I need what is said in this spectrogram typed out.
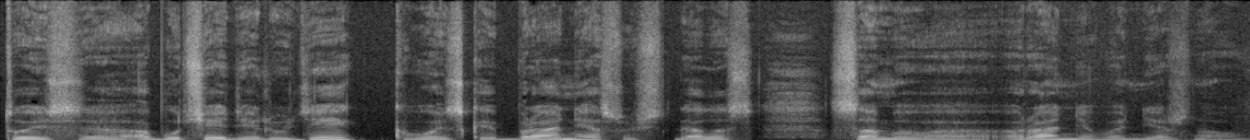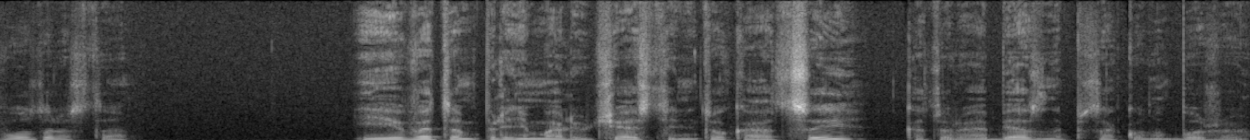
То есть э, обучение людей к воинской брани осуществлялось с самого раннего нежного возраста. И в этом принимали участие не только отцы, которые обязаны по закону Божию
